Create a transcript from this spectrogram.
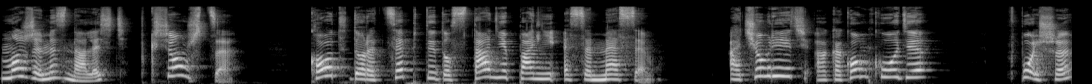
możemy znaleźć w książce. Kod do recepty dostanie pani SMS-em. О чем речь? О каком коде? В Польше,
